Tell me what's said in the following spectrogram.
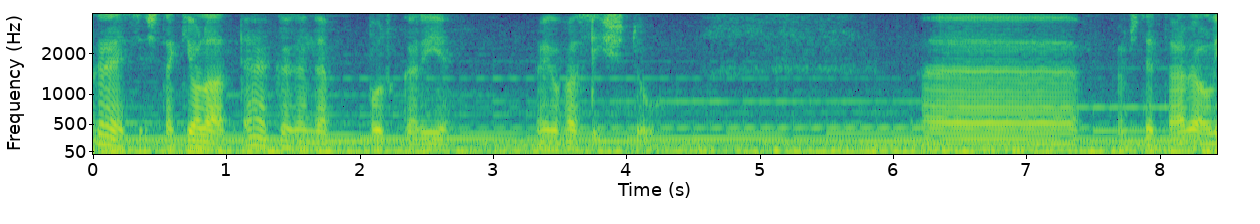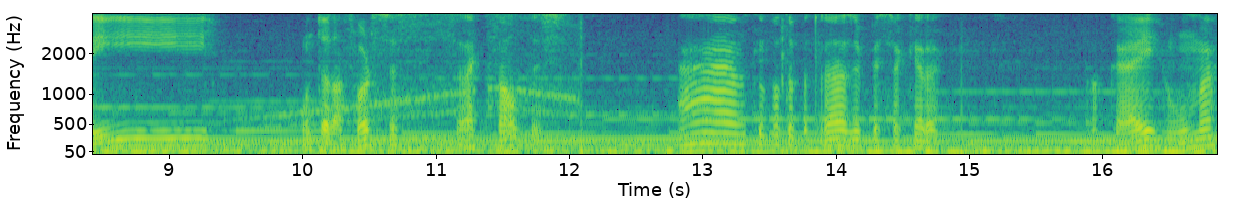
Cresce, está aqui ao lado. Ah, cagando a porcaria. Como é que eu faço isto? Uh... Vamos tentar ali com toda a força. Será que saltas? Ah, que volta para trás. Eu pensei que era. Ok, uma.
